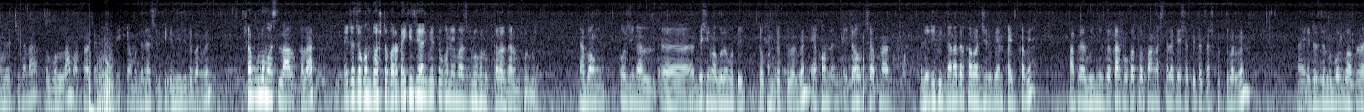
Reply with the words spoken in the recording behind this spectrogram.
আমাদের ঠিকানা তো বললাম, আপনারা চাইলে দেখি আমাদের হ্যাচারি থেকে নিয়ে যেতে পারবেন। সবগুলো মাছ লাল কালার। এটা যখন দশটা বারোটা কেজি আসবে, তখন এই মাছগুলো হলুদ কালার ধারণ করবে। এবং অরিজিনাল দেশি মাগুরের মতোই তখন দেখতে পারবেন। এখন এটা হচ্ছে আপনার রেডি ফিট দানাদার খাবার জিরো পয়েন্ট ফাইভ খাবে। আপনার বিভিন্ন কার্পোকাত পাঙ্গাস তেলাপিয়ার সাথে এটা চাষ করতে পারবেন। এটার জন্য বলব আপনারা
